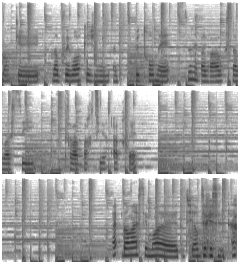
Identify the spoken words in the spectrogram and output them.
Donc euh, là, vous pouvez voir que j'ai mis un trop, mais ce n'est pas grave, ça va, ça va partir après. Ouais, dans là, c'est moi euh, toute fière du résultat.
